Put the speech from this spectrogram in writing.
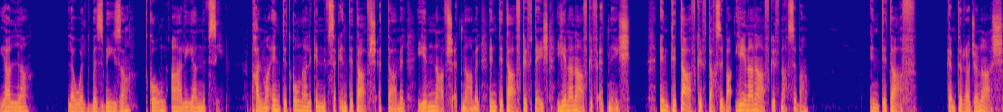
Jalla l-ewwel tbeżbiża tkun għalija nnifsi. Bħalma inti tkun għalik innifsek, inti taf x'qed tagħmel, jien naf x'qed nagħmel, inti taf kif tgħix, jiena naf kif qed ngħix. Inti taf kif taħsibha, jiena naf kif naħsibha. Inti taf Kemm tirraġunax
